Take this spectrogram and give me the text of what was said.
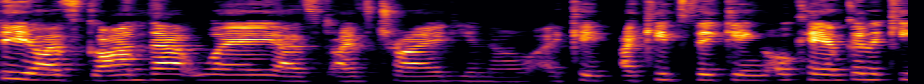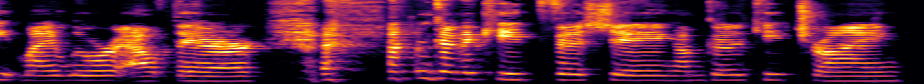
you know, I've gone that way. I've I've tried, you know, I keep I keep thinking, okay, I'm going to keep my lure out there. I'm going to keep fishing. I'm going to keep trying.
